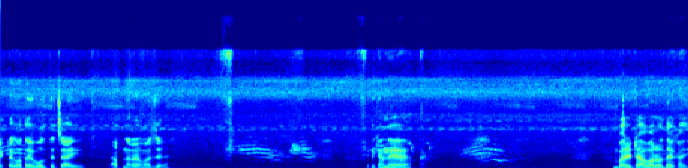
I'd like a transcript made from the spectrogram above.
একটা কথাই বলতে চাই আপনারা মাঝে। এখানে বাড়িটা আবারও দেখাই।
